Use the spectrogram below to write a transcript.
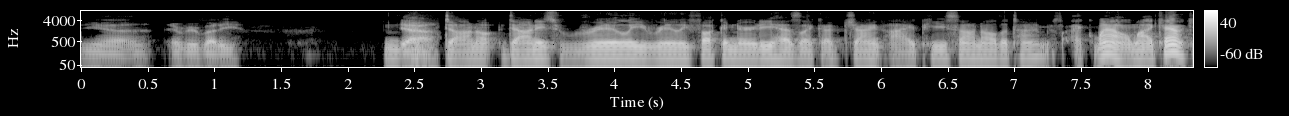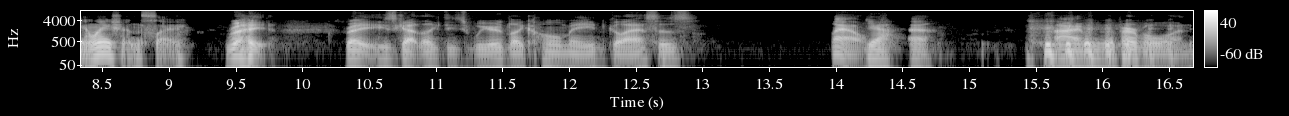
yeah, everybody. Yeah. Dono, Donnie's really, really fucking nerdy. Has like a giant eyepiece on all the time. It's like, wow, my calculations say. Right, right. He's got like these weird like homemade glasses. Wow, Yeah. I'm the purple one.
